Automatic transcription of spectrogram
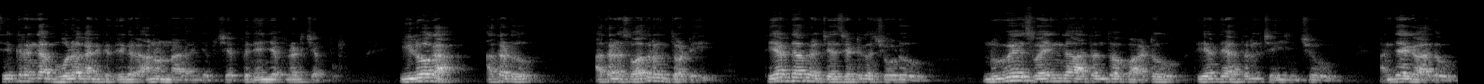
శీఘ్రంగా భూలోకానికి తిరిగి రానున్నాడు అని చెప్పి చెప్పి నేను చెప్పినట్టు చెప్పు. ఈలోగా అతడు అతని సోదరులతోటి తీర్థయాత్రలు చేసేట్టుగా చూడు. నువ్వే స్వయంగా అతనితో పాటు తీర్థయాత్రలు చేయించు. అంతేకాదు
